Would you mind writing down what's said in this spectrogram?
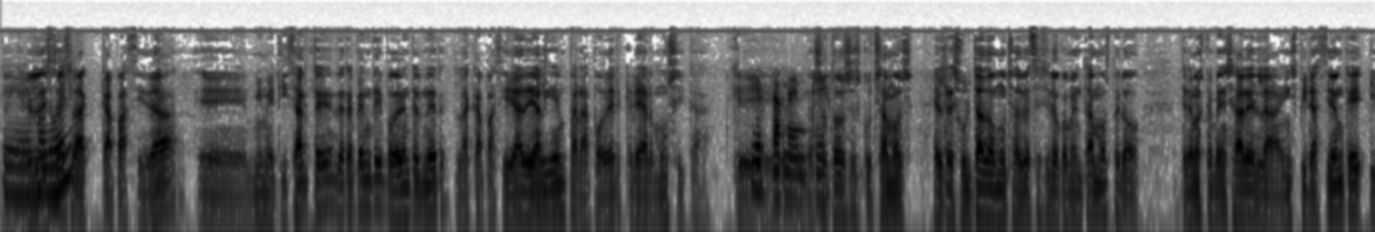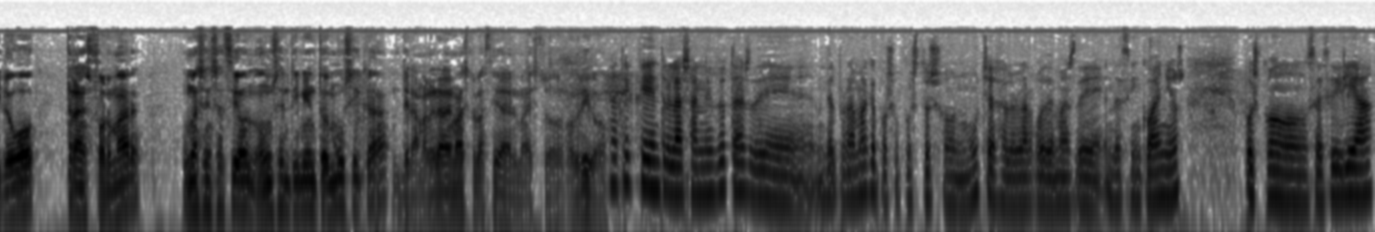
eh, Manuel... es la capacidad, eh, mimetizarte de repente y poder entender la capacidad de alguien para poder crear música que Ciertamente. nosotros escuchamos el resultado muchas veces y lo comentamos, pero tenemos que pensar en la inspiración que y luego transformar una sensación o un sentimiento en música de la manera además que lo hacía el maestro Rodrigo. Fíjate que entre las anécdotas de, del programa, que por supuesto son muchas a lo largo de más de, de cinco años, pues con Cecilia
